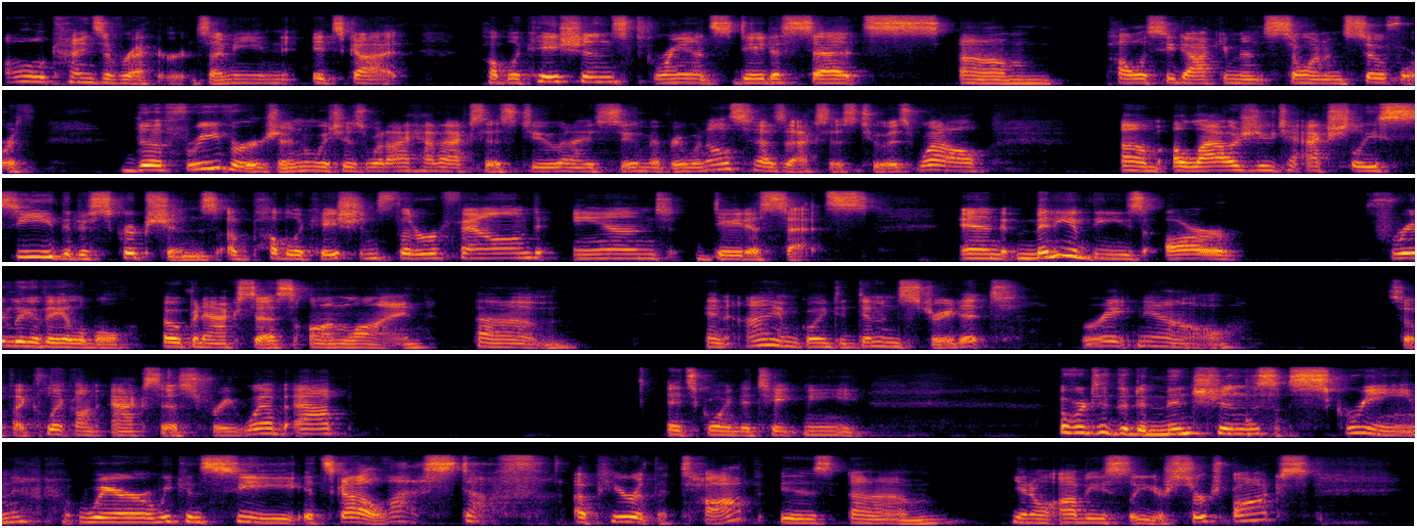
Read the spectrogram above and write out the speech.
all kinds of records. I mean, it's got publications, grants, data sets, um, policy documents, so on and so forth. The free version, which is what I have access to, and I assume everyone else has access to as well, um, allows you to actually see the descriptions of publications that are found and data sets. And many of these are freely available, open access online. Um, and I am going to demonstrate it right now. So if I click on access free web app, it's going to take me over to the dimensions screen where we can see it's got a lot of stuff. Up here at the top is, um, you know, obviously your search box.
